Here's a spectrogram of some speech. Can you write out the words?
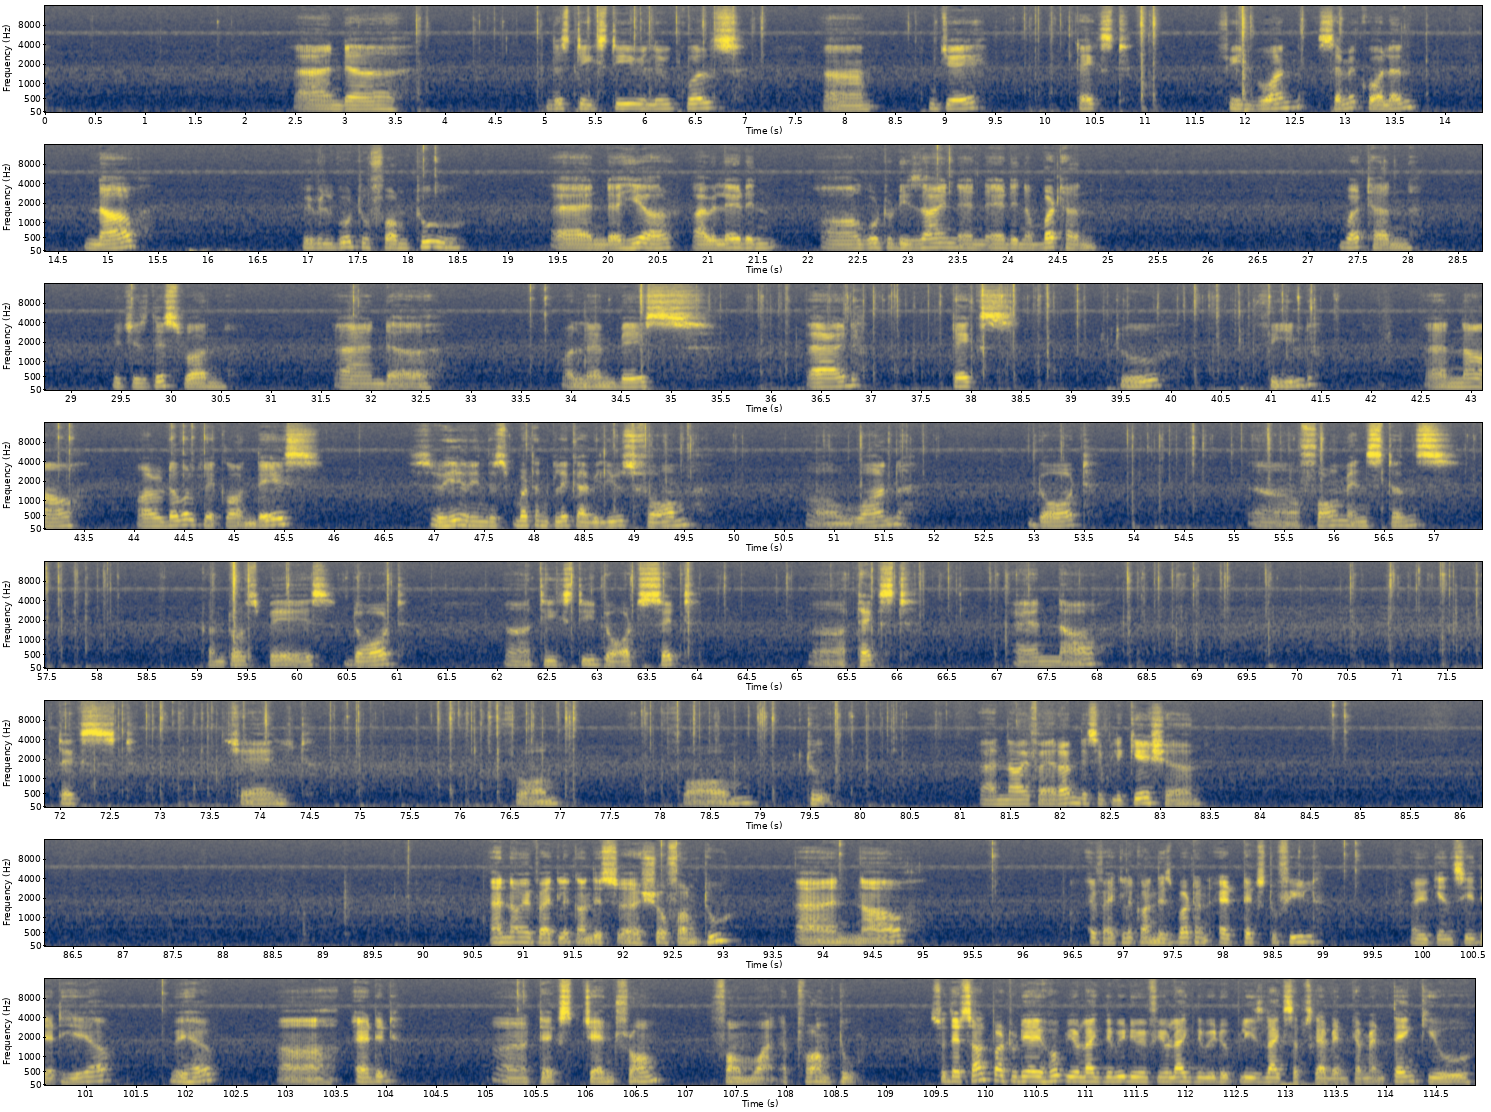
And uh, this txt will equals um, j text field 1 semicolon. Now we will go to form 2 and uh, here I will add in uh, go to design and add in a button. Button which is this one and uh, I'll name base add text to field. And now I'll double click on this. So here in this button click I will use form uh, 1 dot uh, form instance control space dot uh, txt dot set uh, text and now text changed from form 2 and now if I run this application and now if I click on this uh, show form 2 and now if I click on this button add text to field. Now you can see that here we have uh, added uh, text change from form 1 uh, form 2 so that's all for today. I hope you like the video. If you like the video please like subscribe and comment. Thank you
